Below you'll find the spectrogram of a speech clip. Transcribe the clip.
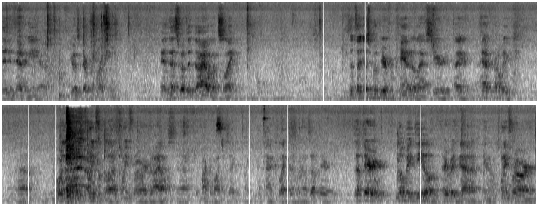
they didn't have any, uh, US government marking. And that's what the dial looks like. Since I just moved here from Canada last year, I have probably uh, more than 20, 24-hour uh, dials, uh, pocket watches. I, I, I kind of collected them when I was up there. I was up there, no big deal. Everybody's got a you know 24-hour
